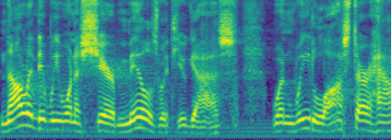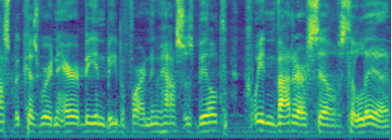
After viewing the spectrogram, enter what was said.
Not only did we want to share meals with you guys, when we lost our house because we were in Airbnb before our new house was built, we invited ourselves to live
